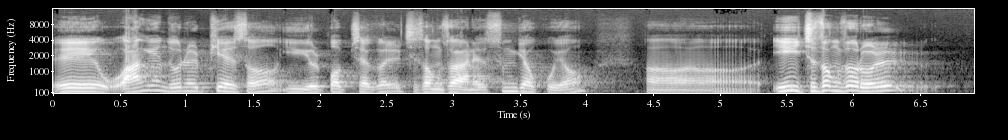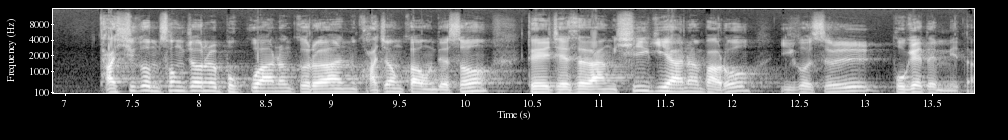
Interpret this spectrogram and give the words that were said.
이 왕의 눈을 피해서 이 율법책을 지성소 안에 숨겼고요. 어, 이 지성소를 다시금 성전을 복구하는 그러한 과정 가운데서 대제사장 실기야는 바로 이것을 보게 됩니다.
